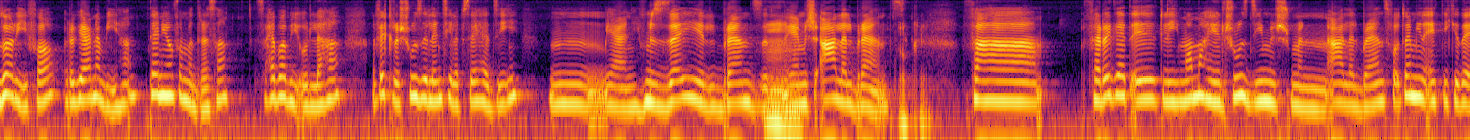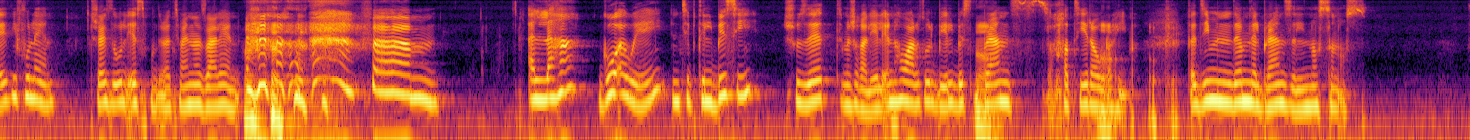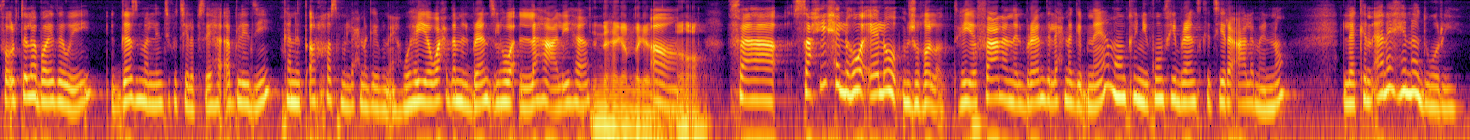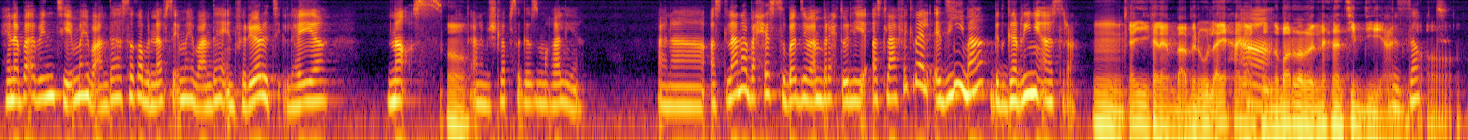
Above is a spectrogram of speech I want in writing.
ظريفة رجعنا بيها. تاني يوم في المدرسة صاحبها بيقول لها على فكرة ال shoes اللي انت لابساها دي يعني مش زي ال brands ال- يعني مش أعلى ال brands. okay. ف فرجعت قالت لي ماما هي ال shoes دي مش من أعلى ال brands. فقلت لها مين قالت لي كده؟ قالت لي فلان. مش عايزة أقول اسمه دلوقتي مع أنا زعلانة. ف قال لها جو اواي انت بتلبسي shoes ات مش غالية لأن هو على طول بيلبس آه. brands خطيرة آه، ورهيبه okay. فدي من ضمن ال brands اللي نص نص. فقلت لها by the way الجزمة اللي انت كنت لابساها قبل دي كانت أرخص من اللي إحنا جايبينها. وهي واحدة من ال brands اللي هو قال لها عليها. إنها جامدة جدا. آه. آه. فصحيح اللي هو قاله مش غلط. هي فعلا ال brand اللي إحنا جبناه ممكن يكون في brands كتيرة أعلى منه. لكن أنا هنا دوري هنا بقى بنتي إما هيبقى عندها ثقة بالنفس إما هيبقى عندها inferiority اللي هي نقص آه. أنا مش لابسة جزمة غالية أنا أصل أنا بحس بدي بقى امبارح تقول لي أصل على فكرة القديمة بتجريني أسرع مم. أي كلام بقى بنقول أي حاجة آه. عشان نبرر إن إحنا نسيب دي يعني بالظبط. آه.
